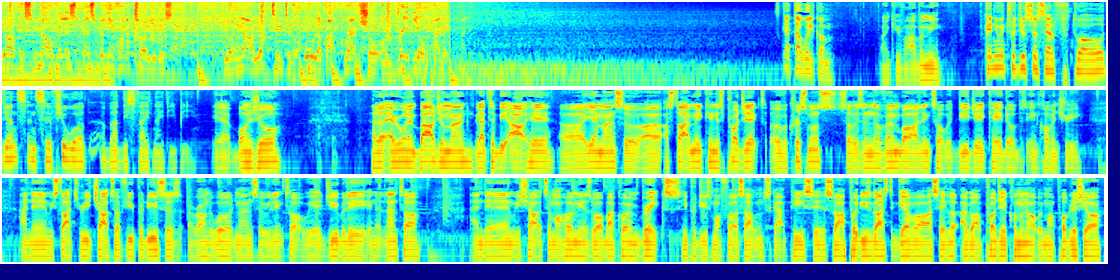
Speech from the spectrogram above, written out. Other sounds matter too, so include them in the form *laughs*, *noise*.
Yo, it's Melville. It's best believe when I tell you this. You are now locked into the All About Grime show on Radio Panic. Skatta, welcome. Thank you for having me. Can you introduce yourself to our audience and say a few words about this Fight Night EP? Yeah, bonjour. Hello, everyone in Belgium, man. Glad to be out here. Uh, yeah, man. So uh, I started making this project over Christmas. So it was in November. I linked up with DJ K Dubs in Coventry, and then we started to reach out to a few producers around the world, man. So we linked up with Jubilee in Atlanta, and then we shouted to my homie as well back home, Breaks. He produced my first album, Scat Pieces. So I put these guys together. I said, look, I got a project coming up with my publisher.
